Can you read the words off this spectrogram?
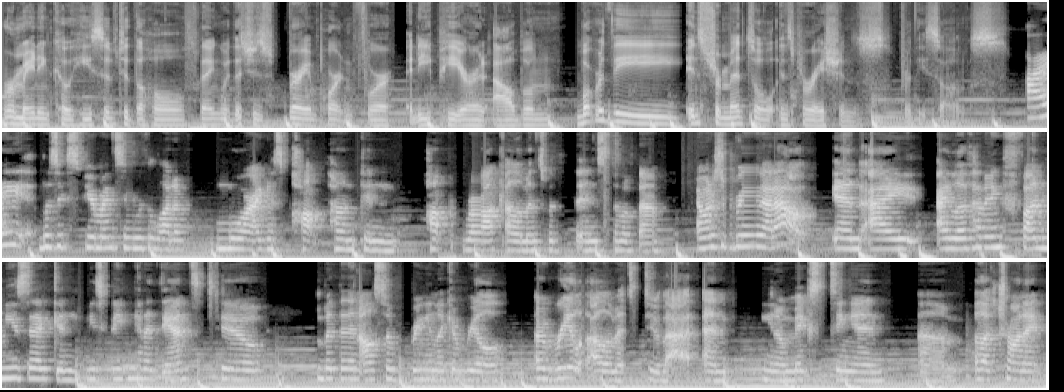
remaining cohesive to the whole thing, which is very important for an EP or an album. What were the instrumental inspirations for these songs? I was experimenting with a lot of more, I guess, pop punk and pop rock elements within some of them. I wanted to bring that out, and I I love having fun music and music that you can kind of dance to, but then also bringing like a real a real element to that, and you know mixing in um, electronic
